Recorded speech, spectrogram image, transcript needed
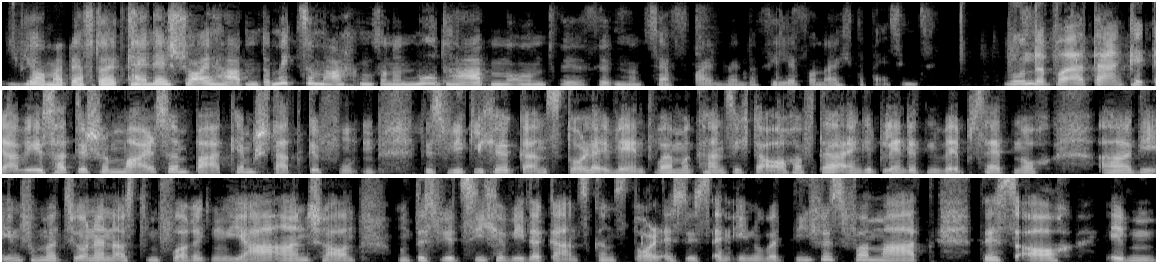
ja, man darf da halt keine Scheu haben, da mitzumachen, sondern Mut haben. Und wir würden uns sehr freuen, wenn da viele von euch dabei sind. Wunderbar, danke Gabi. Es hat ja schon mal so ein Barcamp stattgefunden, das wirklich ein ganz toller Event war. Man kann sich da auch auf der eingeblendeten Website noch äh, die Informationen aus dem vorigen Jahr anschauen und das wird sicher wieder ganz, ganz toll. Es ist ein innovatives Format, das auch eben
